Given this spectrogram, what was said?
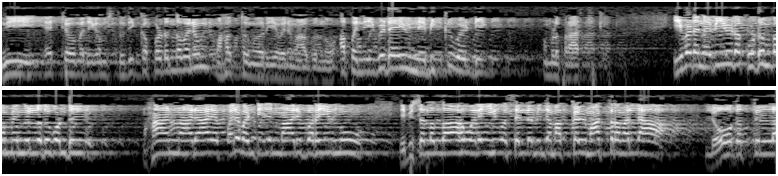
നീ ഏറ്റവും അധികം സ്തുതിക്കപ്പെടുന്നവനും മഹത്വമേറിയവനുമാകുന്നു. അപ്പൊ ഇവിടെയും നബിക്ക് വേണ്ടി നമ്മൾ പ്രാർത്ഥിക്കും. ഇവിടെ നബിയുടെ കുടുംബം എന്നുള്ളത് കൊണ്ട് മഹാന്മാരായ പല പണ്ഡിതന്മാർ പറയുന്നു നബി സല്ലല്ലാഹു അലൈഹി വസല്ലമിന്റെ മക്കൾ മാത്രമല്ല ലോകത്തുള്ള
